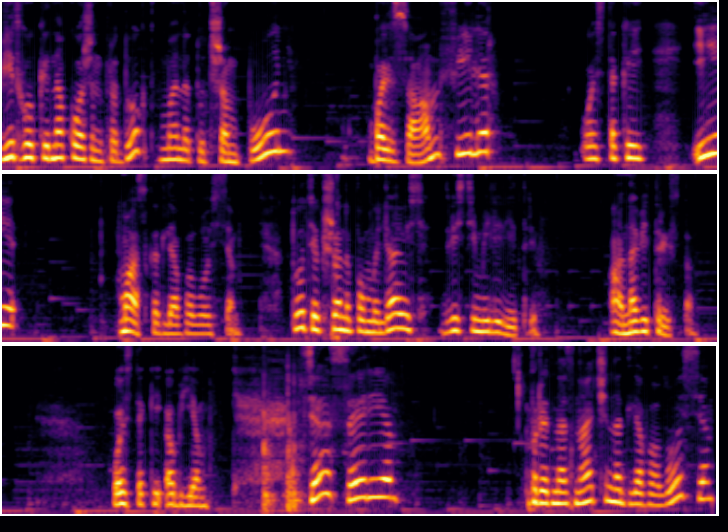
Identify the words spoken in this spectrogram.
відгуки на кожен продукт. В мене тут шампунь, бальзам філер, ось такий, і маска для волосся. Тут, якщо не помиляюсь, 200 мл. А, навіть 300. Ось такий об'єм. Ця серія предназначена для волосся,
